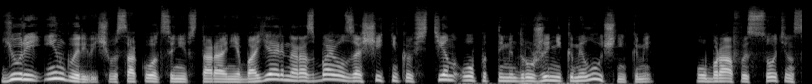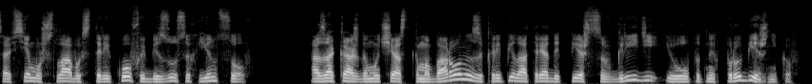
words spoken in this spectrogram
Юрий Ингваревич, высоко оценив старания боярина, разбавил защитников стен опытными дружинниками-лучниками, убрав из сотен совсем уж слабых стариков и безусых юнцов, а за каждым участком обороны закрепил отряды пешцев гриди и опытных порубежников.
